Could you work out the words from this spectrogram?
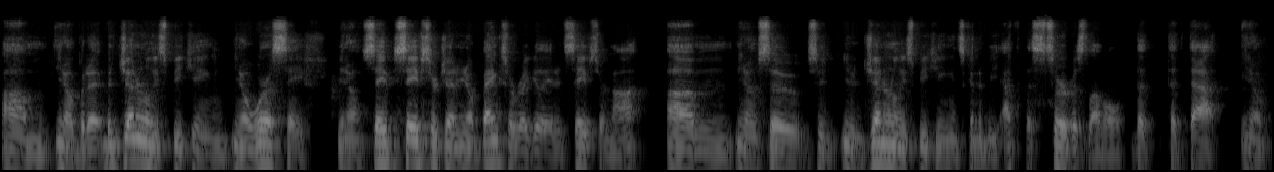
um, you know but uh, but generally speaking you know we're a safe you know safe safes are gen you know banks are regulated safes are not um, you know so so you know generally speaking it's going to be at the service level that that that you know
